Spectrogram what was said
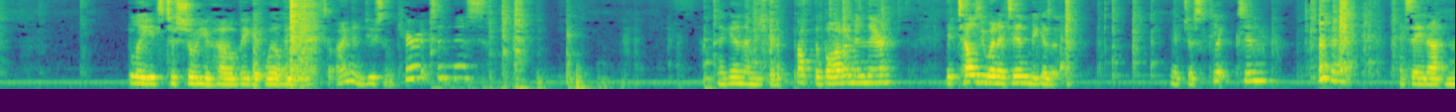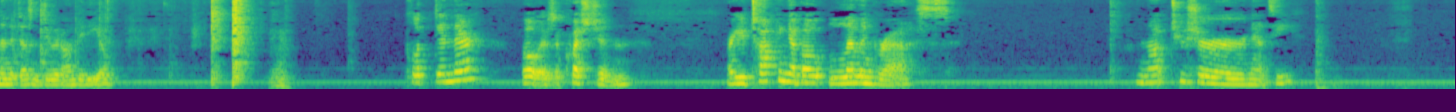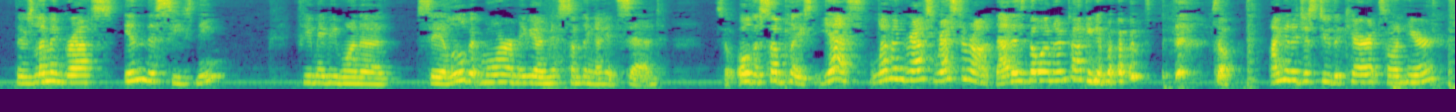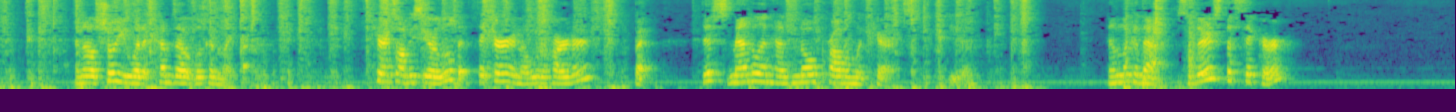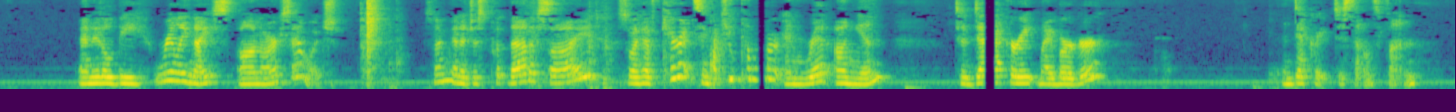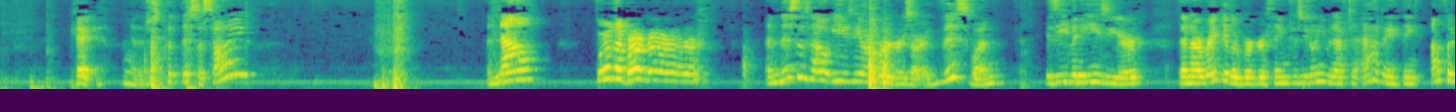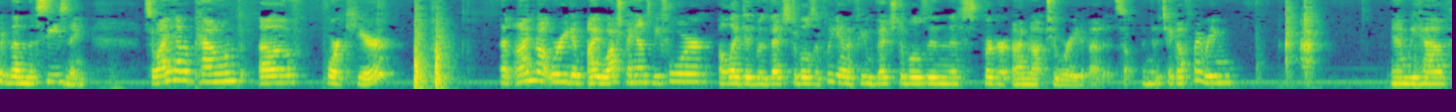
blades to show you how big it will be. So I'm going to do some carrots in this. Again, I'm just going to pop the bottom in there. It tells you when it's in because it, it just clicks in. I say that and then it doesn't do it on video. Mm. Clipped in there. Oh, there's a question. Are you talking about lemongrass? I'm not too sure, Nancy. There's lemongrass in this seasoning. If you maybe want to say a little bit more, or maybe I missed something I had said. So, oh, the sub place. Yes, Lemongrass Restaurant. That is the one I'm talking about. so, I'm going to just do the carrots on here, and I'll show you what it comes out looking like. Carrots obviously are a little bit thicker and a little harder, but this mandolin has no problem with carrots, even. And look at that. So there's the thicker and it'll be really nice on our sandwich. So I'm going to just put that aside. So I have carrots and cucumber and red onion to decorate my burger. And decorate just sounds fun. Okay, I'm going to just put this aside. And now for the burger! And this is how easy our burgers are. This one is even easier than our regular burger thing because you don't even have to add anything other than the seasoning. So I have a pound of pork here. And I'm not worried. I washed my hands before. All I did was vegetables. If we get a few vegetables in this burger, I'm not too worried about it. So I'm going to take off my ring. And we have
